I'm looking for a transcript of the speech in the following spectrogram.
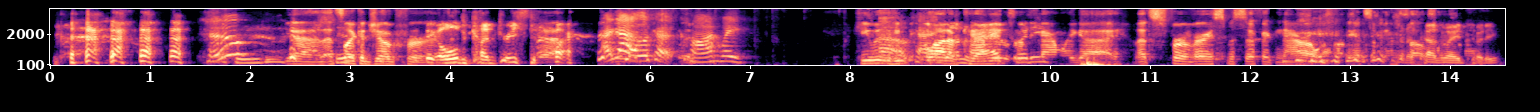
who? Yeah, that's like a joke for the old country star. I gotta look at Conway. He was. he Oh, did okay. a lot of On cameos on Rag Family Guy. That's for a very specific, narrow audience of I don't know, themselves. Conway Twitty.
